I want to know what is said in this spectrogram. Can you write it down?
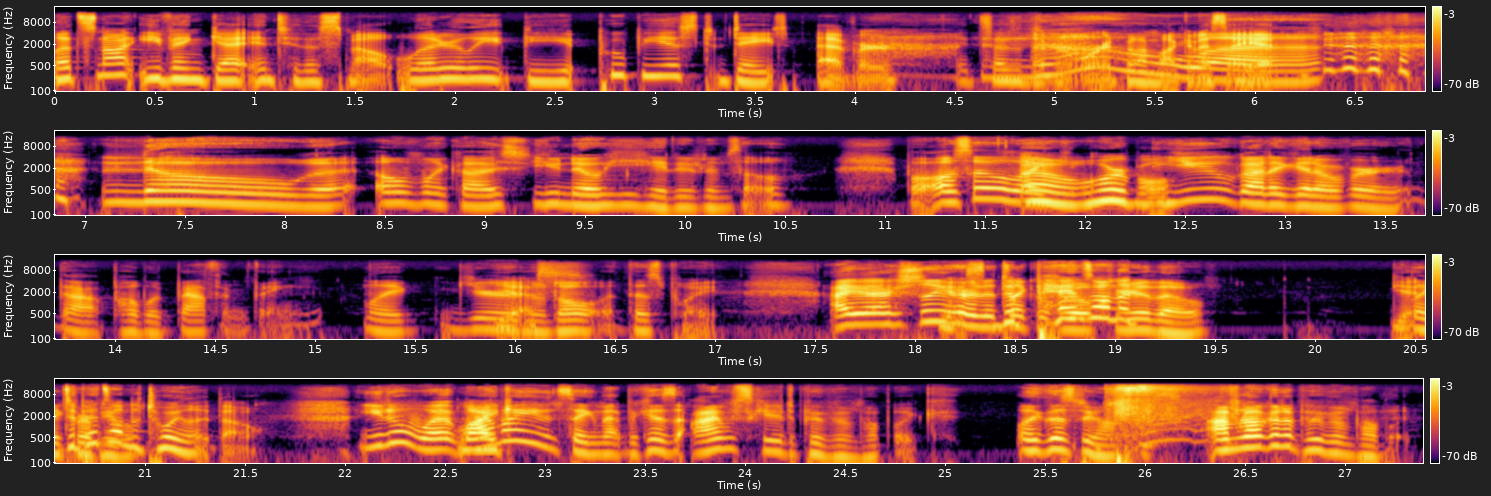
Let's not even get into the smell. Literally the poopiest date ever. It says a different word, but I'm not going to say it. No. Oh my gosh. You know he hated himself. But also, oh, like, oh, horrible. you got to get over that public bathroom thing. Like, you're an adult at this point. I actually Yes, heard it's like a depends real on the- though. yeah, like, depends on the toilet though. You know what? Why Like- am I even saying that? Because I'm scared to poop in public. Like, let's be honest. I'm not going to poop in public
